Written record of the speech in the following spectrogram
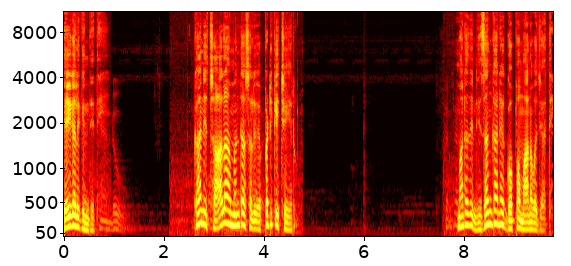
చేయగలిగింది ఇది కానీ చాలామంది అసలు ఎప్పటికీ చేయరు. మనది నిజంగానే గొప్ప మానవ జాతి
